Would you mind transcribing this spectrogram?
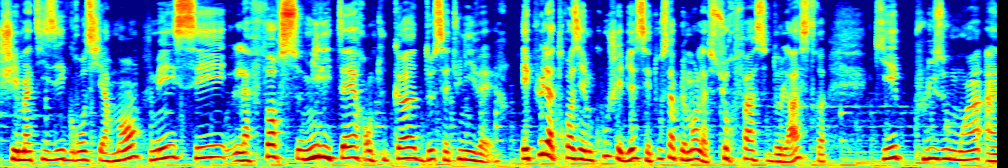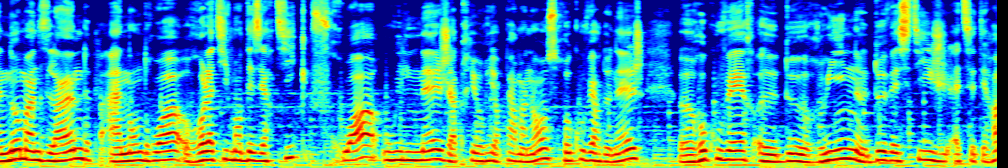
schématiser grossièrement, mais c'est la force militaire en tout cas de cet univers. Et puis la troisième couche, eh bien c'est tout simplement la surface de l'astre, qui est plus ou moins un no man's land, un endroit relativement désertique, froid, où il neige a priori en permanence, recouvert de neige, euh, recouvert euh, de ruines, de vestiges, etc.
